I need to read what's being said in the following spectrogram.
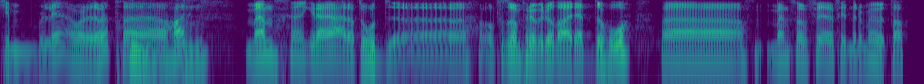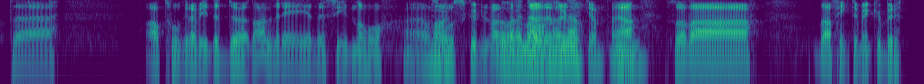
Kimberley, var det det het, eh, Mm. har. Mm. Men eh, greia er at hun dø- for Så prøver jo da å redde henne, eh, men så finner de ut at eh, at hun gravide døde aldri i det synet, hun. Eh, så hun skulle aldri døde i den ulykken. Ja. Mm. Så da, da fikk de ikke brutt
